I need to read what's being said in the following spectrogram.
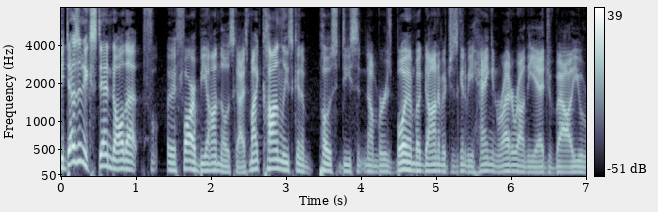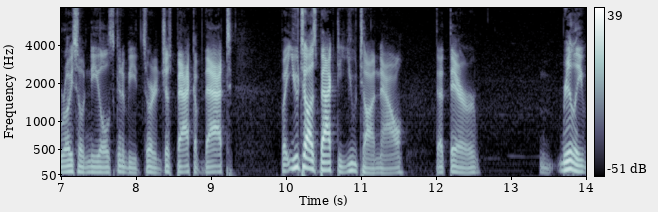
it doesn't extend all that f- uh, far beyond those guys. Mike Conley's going to post decent numbers. Bojan Bogdanovic is going to be hanging right around the edge of value. Royce O'Neale is going to be sort of just back of that. But Utah's back to Utah now that they're really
